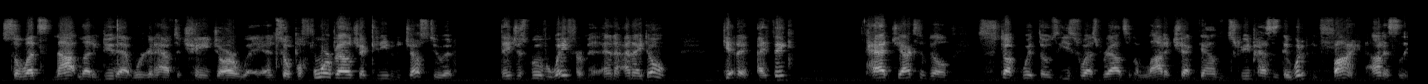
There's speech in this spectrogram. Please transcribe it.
so let's not let him do that. We're going to have to change our way. And so before Belichick can even adjust to it, they just move away from it. And, and I don't get it. I think had Jacksonville stuck with those east-west routes and a lot of checkdowns and screen passes, they would have been fine, honestly.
